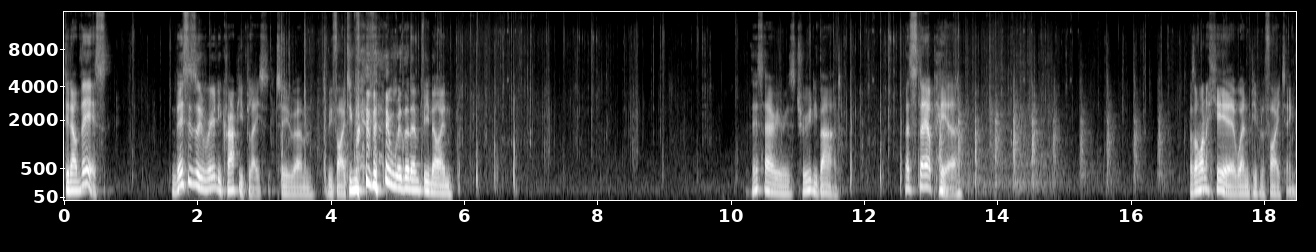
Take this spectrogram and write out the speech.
See, now this this is a really crappy place to um, to be fighting with with an MP9. This area is truly bad. Let's stay up here. Because I want to hear when people are fighting.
